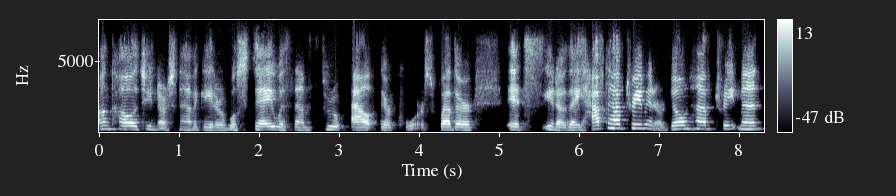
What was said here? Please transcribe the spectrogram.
oncology nurse navigator will stay with them throughout their course whether it's you know they have to have treatment or don't have treatment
